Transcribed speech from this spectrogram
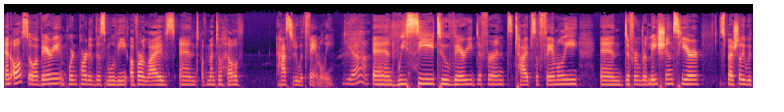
And also, a very important part of this movie, of our lives and of mental health, has to do with family. Yeah. And we see two very different types of family and different relations here, especially with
